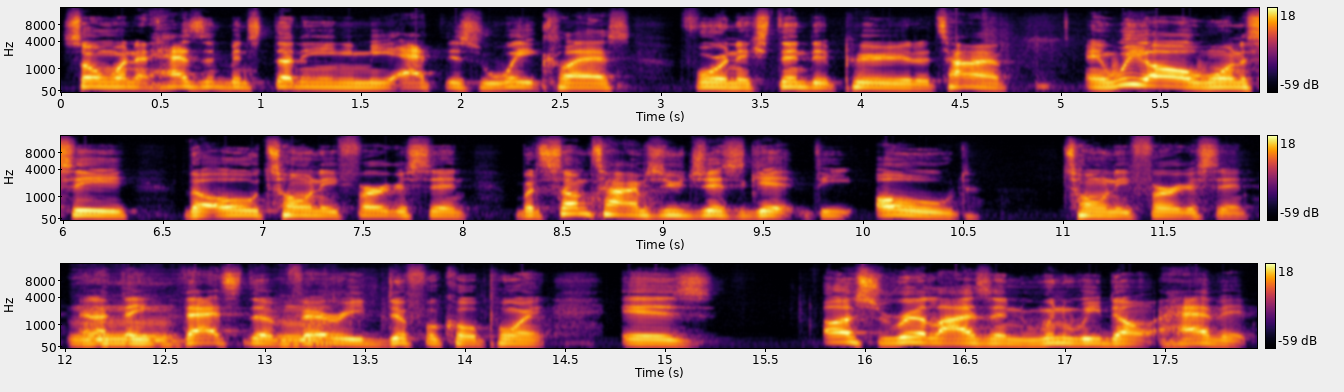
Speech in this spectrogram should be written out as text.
Someone that hasn't been studying me at this weight class for an extended period of time, and we all want to see the old Tony Ferguson, but sometimes you just get the old Tony Ferguson. And I think mm. that's the mm. very difficult point is us realizing when we don't have it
